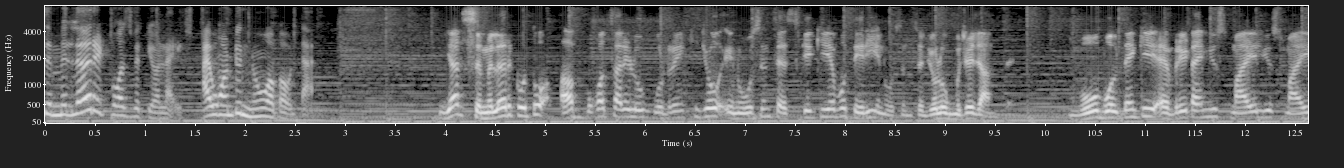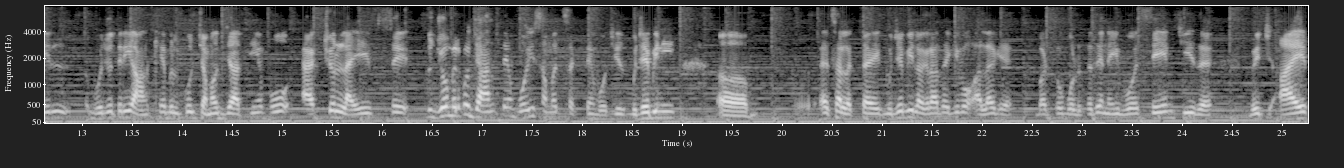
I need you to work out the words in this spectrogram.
similar it was with your life I want to know about that यार सिमिलर को तो अब बहुत सारे लोग बोल रहे हैं कि जो इनोसेंस एसके की है, वो तेरी इनोसेंस है, जो लोग मुझे जानते हैं. वो बोलते हैं कि every time you smile you smile वो जो तेरी आँखें बिल्कुल चमक जाती हैं, वो एक्चुअल लाइफ से तो जो मेरे को जानते हैं, वो ही समझ सकते हैं वो चीज़. मुझे भी नहीं ऐसा लगता है, मुझे भी लग रहा था कि वो अलग है बट वो बोलते थे, नहीं, वो सेम चीज़ है which I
